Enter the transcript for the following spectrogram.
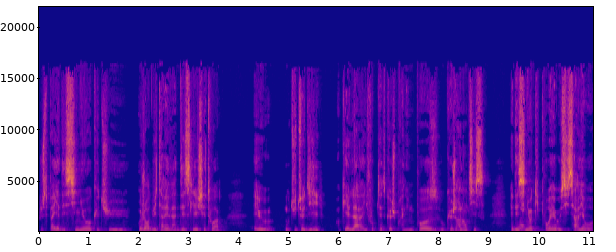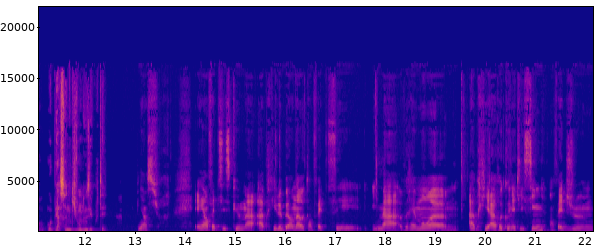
je sais pas, il y a des signaux que tu aujourd'hui tu arrives à déceler chez toi et où, tu te dis OK, là, il faut peut-être que je prenne une pause ou que je ralentisse et des signaux qui pourraient aussi servir aux, aux personnes qui vont nous écouter? Bien sûr. Et en fait, c'est ce que m'a appris le burn-out. En fait, c'est, il m'a vraiment euh, appris à reconnaître les signes. En fait, je,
